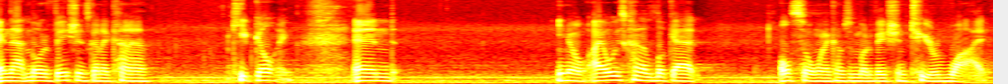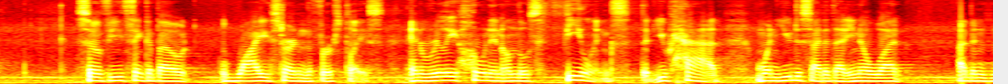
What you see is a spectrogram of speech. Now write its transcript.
and that motivation is going to kind of keep going. And, you know, I always kind of look at also when it comes to motivation to your why so if you think about why you started in the first place and really hone in on those feelings that you had when you decided that, you know what, I've been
